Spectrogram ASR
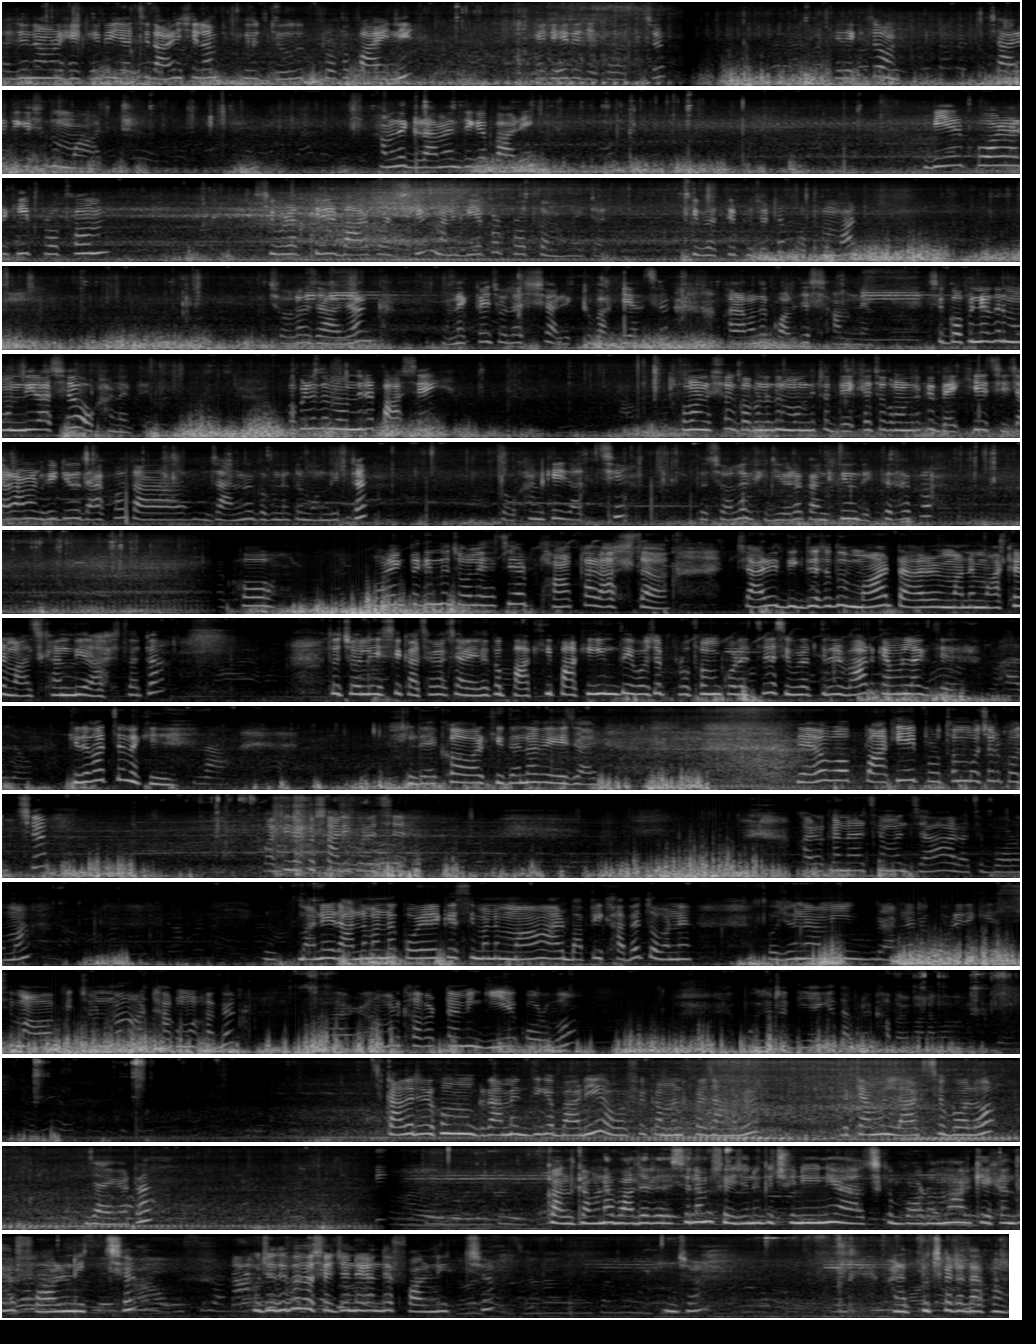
তাই জন্য আমরা হেঁটে হেঁটে যাচ্ছি, দাঁড়িয়েছিলাম, কিন্তু যেহেতু টোটো পাইনি, হেঁটে হেঁটে যেতে হচ্ছে। দেখছ, চারিদিকে শুধু মাঠ। আমাদের গ্রামের দিকে বাড়ি। বিয়ের পর আর কি প্রথম শিবরাত্রির বার করছি মানে বিয়ের পর প্রথম এটা। শিবরাত্রি পুজোটা প্রথমবার। চলো যা যাক, অনেকটাই চলে আসছে আর একটু বাকি আছে, আর আমাদের কলেজের সামনে। সে গোপীনাথের মন্দির আছে ওখানেতে। গোপীনাথের মন্দিরের পাশেই। তোমার নিশ্চয়ই গোপীনাথের মন্দিরটা দেখেছ, তোমাদেরকে দেখিয়েছি। যারা আমার ভিডিও দেখো, তারা জানবে গোপীনাথের মন্দিরটা। তো ওখানকেই যাচ্ছি। তো চলো ভিডিওটা কন্টিনিউ দেখতে থাকো। দেখো, অনেকটা কিন্তু চলে এসেছি আর ফাঁকা রাস্তা। চারিদিক দিয়ে শুধু মাঠ আর মানে মাঠের মাঝখান দিয়ে রাস্তাটা। তো চলে এসেছি কাছাকাছি আর এই দেখো পাখি পাখি কিন্তু এবছর প্রথম করেছে শিবরাত্রির বার কেমন লাগছে? ভালো। খিদে পাচ্ছে নাকি? দেখো আবার খিদে না পেয়ে যায়। দেখো ও পাখি এই প্রথম বছর করছে। পাখি দেখো শাড়ি পরেছে। আর ওখানে আছে আমার যা আর আছে বড় মা। মানে রান্না বান্না করে রেখেছি মানে মা আর বাপি খাবে তো মানে ওই জন্য আমি রান্নাটা করে রেখে এসেছি মা বাপির জন্য আর ঠাকুমা খাবে আর আমার খাবারটা আমি গিয়ে করব পুজোটা দিয়ে গিয়ে তারপরে খাবার বানাবো আমি কাদের এরকম গ্রামের দিকে বাড়ি, অবশ্যই কমেন্ট করে জানাবে। যে কেমন লাগছে বলো জায়গাটা? কালকে আমরা বাজারে এসেছিলাম, সেই জন্য কিছু নিইনি। আর আজকে বড় মা আর কি এখান থেকে ফল নিচ্ছে। পুজো দেবে তো, সেই জন্য এখান থেকে ফল নিচ্ছে। আর পুচকাটা দেখো।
